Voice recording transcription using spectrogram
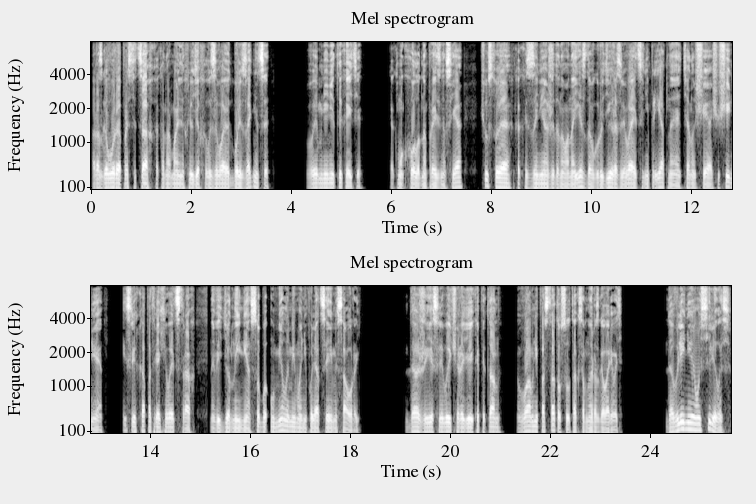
разговоры о простецах, как о нормальных людях, вызывают боль задницы? Вы мне не тыкайте, как мог холодно произнес я, — чувствуя, как из-за неожиданного наезда в груди разливается неприятное, тянущее ощущение и слегка потряхивает страх, наведенный не особо умелыми манипуляциями с аурой. Даже если вы чародей-капитан, вам не по статусу так со мной разговаривать. Давление усилилось,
